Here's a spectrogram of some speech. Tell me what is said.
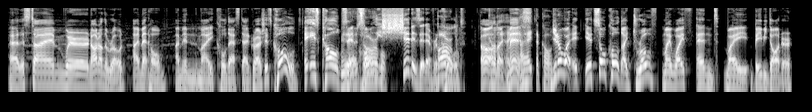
Uh, this time we're not on the road. I'm at home. I'm in my cold ass dad garage. It's cold. It is cold, Yeah, Sips. it's Holy horrible. shit! Is it ever Horrible. cold? Oh God, I hate man. this. I hate the cold. You know what? It, it's so cold. I drove my wife and my baby daughter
